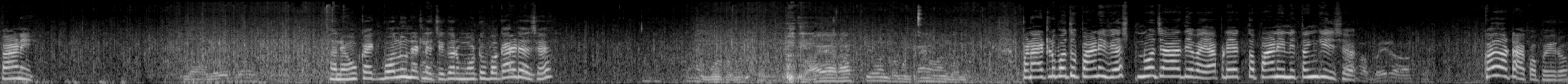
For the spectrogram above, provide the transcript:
પાણી. અને હું કંઈક બોલું ને એટલે જીગર મોટું બગાડે છે આયા રાખતી હોય ને તો મને કાંઈ વાંધો નહીં. પણ આટલું બધું પાણી વેસ્ટ ન જવા દેવાય. આપણે એક તો પાણીની તંગી છે. કયો ટાંકો ભર્યો?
